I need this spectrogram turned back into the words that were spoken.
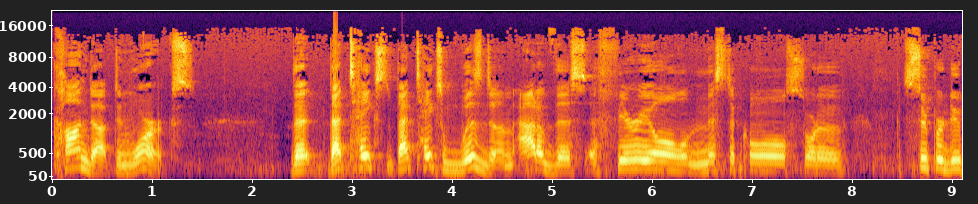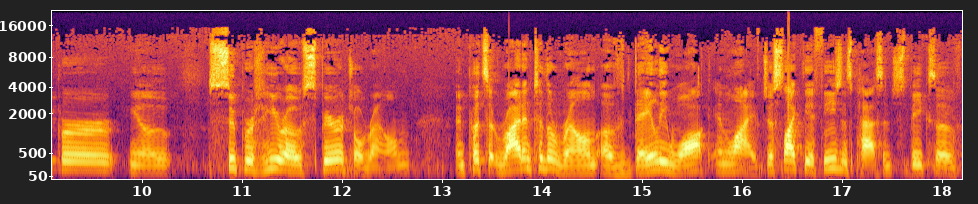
conduct and works that that takes that takes wisdom out of this ethereal, mystical sort of super duper, you know, superhero spiritual realm and puts it right into the realm of daily walk in life. Just like the Ephesians passage speaks of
